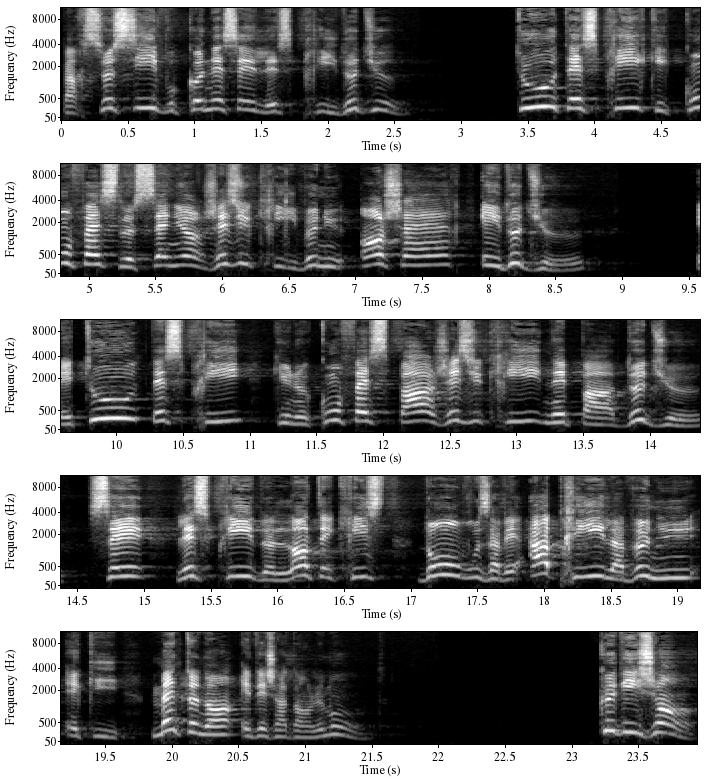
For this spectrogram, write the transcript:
Par ceci, vous connaissez l'Esprit de Dieu. Tout esprit qui confesse le Seigneur Jésus-Christ venu en chair est de Dieu, et tout esprit qui ne confesse pas Jésus-Christ n'est pas de Dieu. C'est l'esprit de l'Antéchrist dont vous avez appris la venue et qui maintenant est déjà dans le monde. Que dit Jean?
